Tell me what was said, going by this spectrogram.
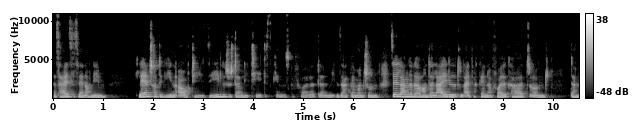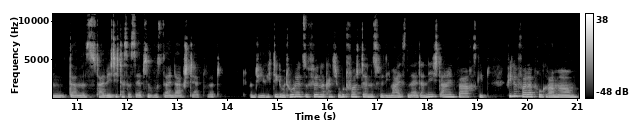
Das heißt, es werden auch neben Lernstrategien auch die seelische Stabilität des Kindes gefördert. Denn wie gesagt, wenn man schon sehr lange darunter leidet und einfach keinen Erfolg hat und dann, dann ist es total wichtig, dass das Selbstbewusstsein da gestärkt wird. Und die richtige Methode zu finden, da kann ich mir gut vorstellen, ist für die meisten Eltern nicht einfach. Es gibt viele Förderprogramme.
